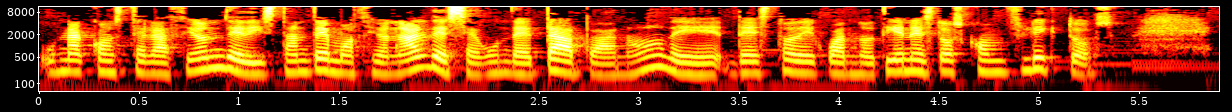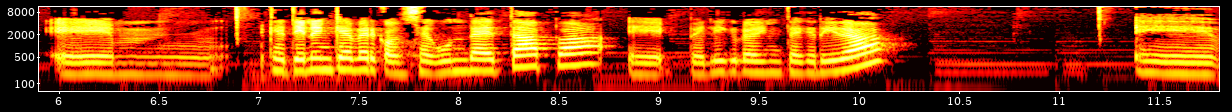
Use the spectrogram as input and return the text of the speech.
una constelación de distante emocional de segunda etapa, ¿no? De, esto de cuando tienes dos conflictos em, que tienen que ver con segunda etapa, eh, peligro de integridad. Eh,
